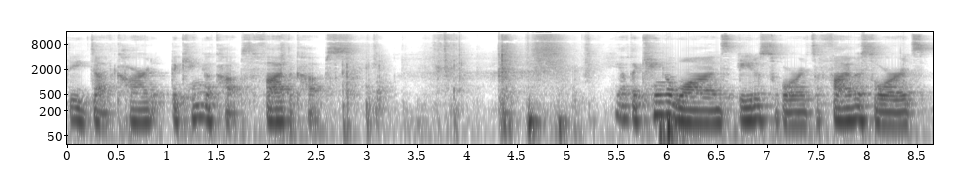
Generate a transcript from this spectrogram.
the Death card, the King of Cups, Five of Cups. You have the King of Wands, Eight of Swords, Five of Swords,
